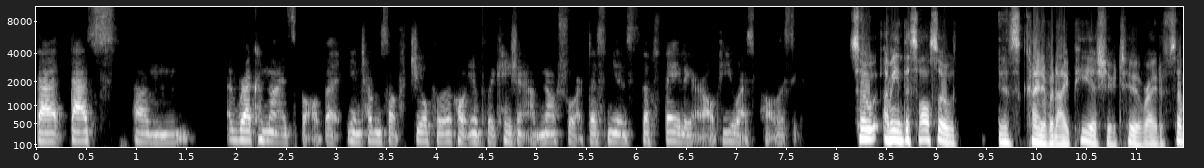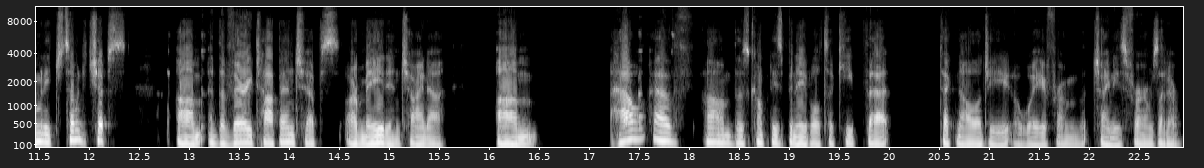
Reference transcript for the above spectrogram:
that that's um, recognizable. But in terms of geopolitical implication, I'm not sure. This means the failure of U.S. policy. So, I mean, this also is kind of an IP issue too, right? If so many so many chips um, and the very top end chips are made in China, um, how have um, those companies been able to keep that technology away from the Chinese firms that are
